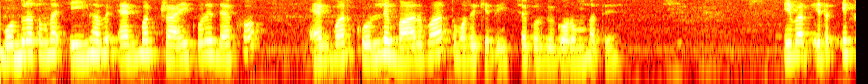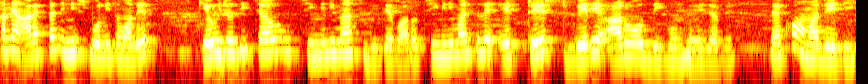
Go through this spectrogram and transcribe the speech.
বন্ধুরা, তোমরা এইভাবে একবার ট্রাই করে দেখো। একবার করলে বারবার তোমাদের খেতে ইচ্ছা করবে গরম ভাতে। এবার এটা, এখানে আরেকটা জিনিস বলি তোমাদের। কেউ যদি চাও চিংড়ি মাছ দিতে পারো। চিংড়ি মাছ দিলে এর টেস্ট বেড়ে আরও দ্বিগুণ হয়ে যাবে। দেখো আমার রেডি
